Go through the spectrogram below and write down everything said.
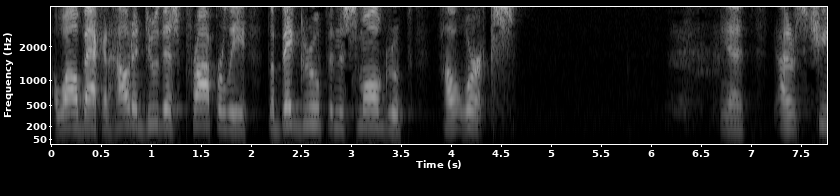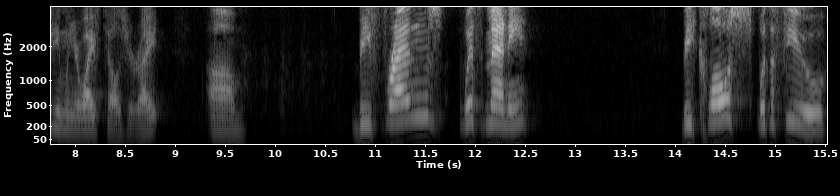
a while back and how to do this properly, the big group and the small group, how it works? Yeah, I was cheating when your wife tells you, right? Um, be friends with many, be close with a few,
